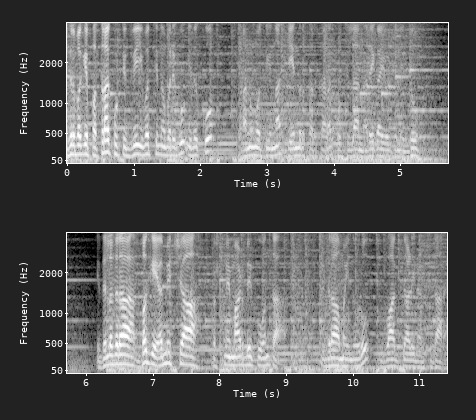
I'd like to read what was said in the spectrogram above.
ಇದರ ಬಗ್ಗೆ ಪತ್ರ ಕೊಟ್ಟಿದ್ವಿ, ಇವತ್ತಿನವರೆಗೂ ಇದಕ್ಕೂ ಅನುಮತಿಯನ್ನು ಕೇಂದ್ರ ಸರ್ಕಾರ ಕೊಟ್ಟಿಲ್ಲ, ನರೇಗಾ ಯೋಜನೆಯದ್ದು ಇದೆಲ್ಲದರ ಬಗ್ಗೆ ಅಮಿತ್ ಶಾ ಪ್ರಶ್ನೆ ಮಾಡಬೇಕು ಅಂತ ಸಿದ್ದರಾಮಯ್ಯನವರು ವಾಗ್ದಾಳಿ ನಡೆಸಿದ್ದಾರೆ.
